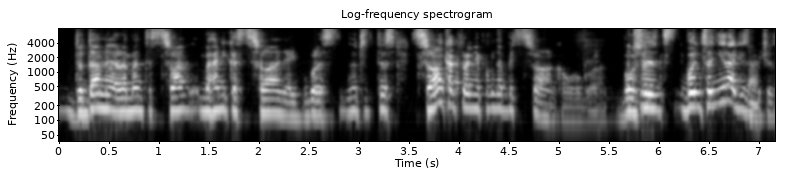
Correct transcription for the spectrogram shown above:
dodane elementy strzelania, mechanikę strzelania i w ogóle, znaczy to jest strzelanka, która nie powinna być strzelanką w ogóle, bo, znaczy, bo co nie radzi tak. z byciem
